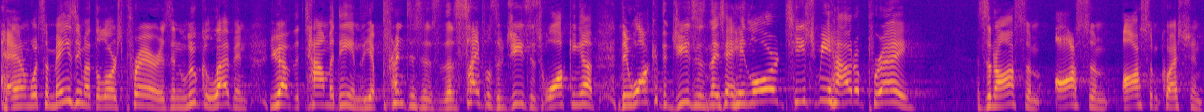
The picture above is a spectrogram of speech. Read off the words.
And what's amazing about the Lord's Prayer is in Luke 11, you have the talmidim, the apprentices, the disciples of Jesus walking up. They walk up to Jesus and they say, Hey, Lord, teach me how to pray. It's an awesome, awesome, awesome question.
